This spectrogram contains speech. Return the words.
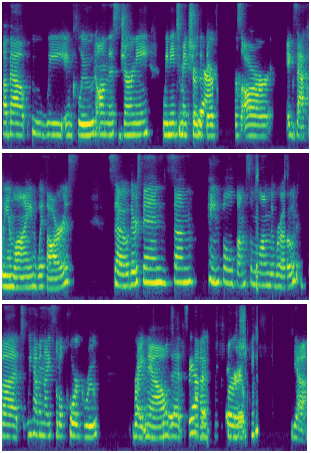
about who we include on this journey. We need to make sure that yeah. their goals are exactly in line with ours. So there's been some painful bumps along the road, but we have a nice little core group right now that's uh, flourishing. Yeah,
